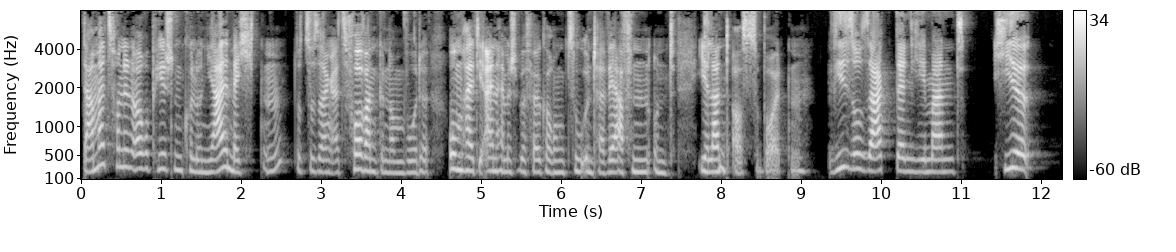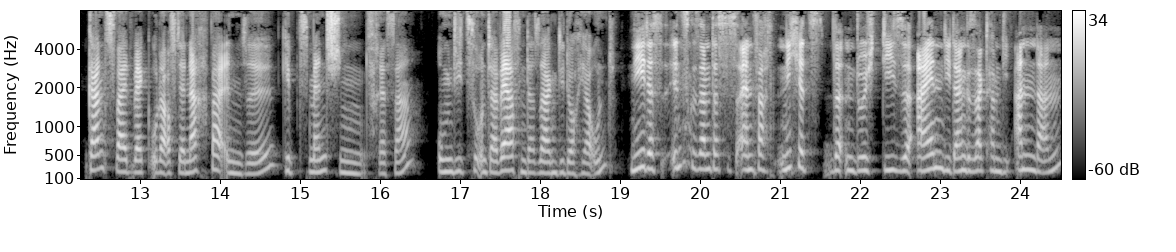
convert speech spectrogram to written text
damals von den europäischen Kolonialmächten sozusagen als Vorwand genommen wurde, um halt die einheimische Bevölkerung zu unterwerfen und ihr Land auszubeuten. Wieso sagt denn jemand, hier ganz weit weg oder auf der Nachbarinsel gibt's Menschenfresser, um die zu unterwerfen? Da sagen die doch ja und? Nee, das insgesamt, das ist einfach nicht jetzt durch diese einen, die dann gesagt haben, die anderen,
